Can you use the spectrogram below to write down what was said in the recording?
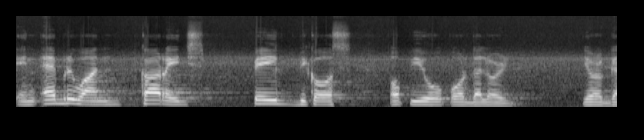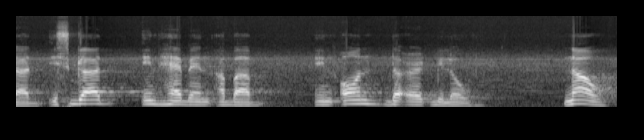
and everyone courage failed because of you, for the Lord your God is God in heaven above and on the earth below. Now,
